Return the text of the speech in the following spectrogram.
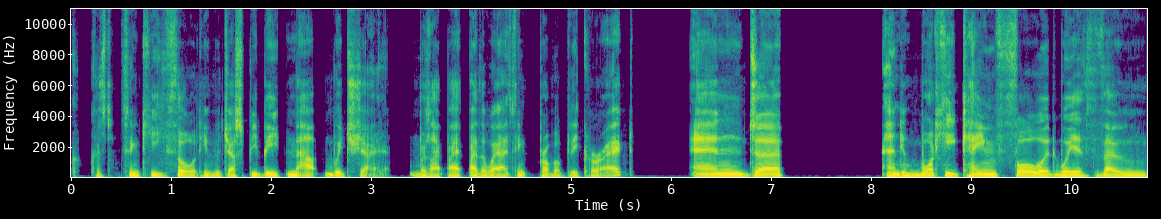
because I think he thought he would just be beaten up, which uh, was, by, by, the way, I think probably correct. And uh, and what he came forward with, though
